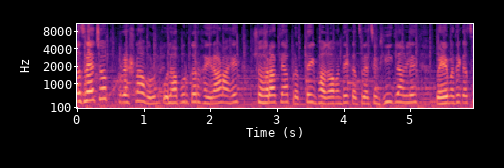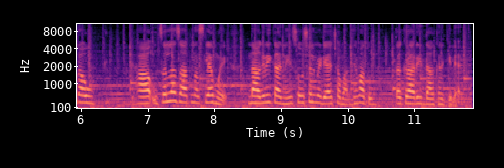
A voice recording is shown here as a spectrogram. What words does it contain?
कचऱ्याच्या प्रश्नावरून कोल्हापूरकर हैराण आहेत. शहरातल्या प्रत्येक भागामध्ये कचऱ्याचे ढीग लागलेत. वेळेमध्ये कचरा हा उचलला जात नसल्यामुळे नागरिकांनी सोशल मीडियाच्या माध्यमातून तक्रारी दाखल केल्या आहेत.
